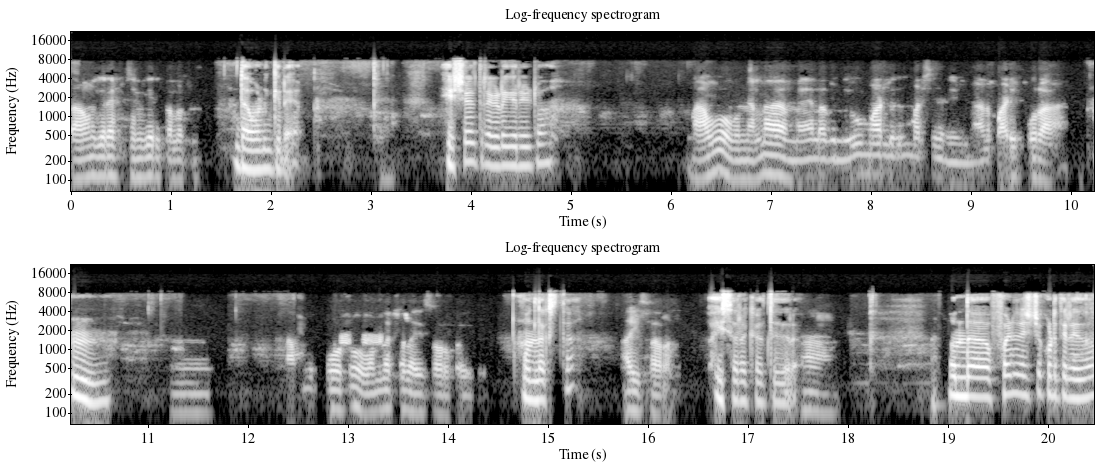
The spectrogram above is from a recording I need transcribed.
ದಾವಣಗೆರೆ ಚನ್ನಗಿರಿ ತಾಲೂಕು. ದಾವಣಗೆರೆ. ಎಷ್ಟು ಹೇಳ್ತೀರಾ ಗಾಡಿಗೆ ರೇಟು ನಾವು ಅವನ್ನೆಲ್ಲ ಮೇಲೆ ಅದು ನೀವು ಮಾಡ್ಲಿದ್ ಮಾಡಿಸಿದ್ರಿ ಮೇಲೆ ಬಾಡಿ ಪೂರ. ಹ್ಮ್. ನಮ್ದು ಫೋಟೋ ಒಂದ್ ಲಕ್ಷದ ಐದ್ ಸಾವಿರ ರೂಪಾಯಿ ಇದೆ ಒಂದು ಲಕ್ಷದ? ಐದ್ ಸಾವಿರ. ಐದು ಸಾವಿರ ಕೇಳ್ತಿದ್ದೀರಾ? ಹಾ. ಒಂದು ಫೈನಲ್ ಎಷ್ಟು ಕೊಡ್ತೀರಾ ಇದು?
